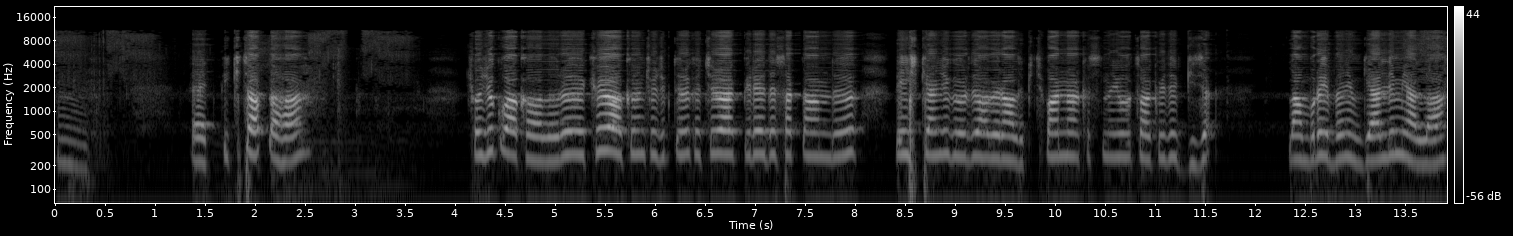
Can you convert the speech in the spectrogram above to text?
Hmm. Evet bir kitap daha. Çocuk vakaları, köy halkının çocukları kaçırarak bir evde saklandığı ve işkence gördüğü haberi aldık. Kütüphanenin arkasında yolu takip edip güzel... Lan burayı benim geldim yer la.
